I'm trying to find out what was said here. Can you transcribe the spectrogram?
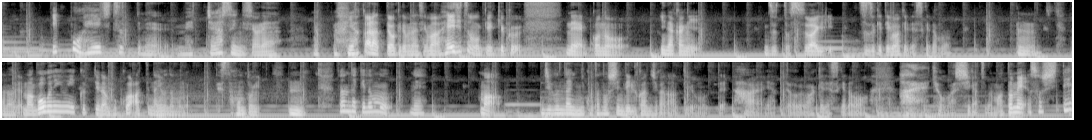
うん。一方、平日ってね、めっちゃ安いんですよね。や やからってわけでもないですけど、まあ平日も結局、ね、この田舎にずっと座り続けてるわけですけども。うん。なので、まあゴールデンウィークっていうのは僕は合ってないようなものです。本当に。うん。なんだけども、ね、まあ、自分なりにこう楽しんでいる感じかなっていう思って、はい、やっておるわけですけども、はい、今日は4月のまとめ、そして、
